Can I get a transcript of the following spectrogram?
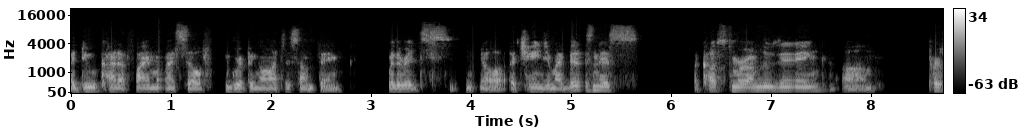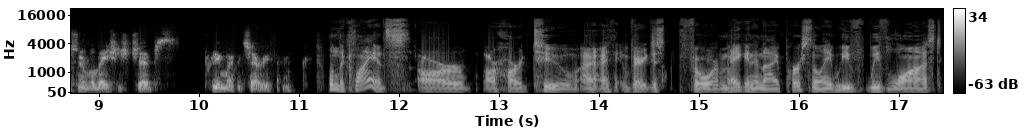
I do kind of find myself gripping onto something, whether it's you know a change in my business, a customer I'm losing, um, personal relationships, pretty much everything. Well, the clients are are hard too. I, I think very just for. Megan and I personally, we've we've lost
